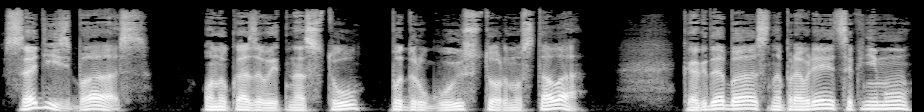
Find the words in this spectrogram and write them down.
«Садись, Баас!» Он указывает на стул по другую сторону стола. Когда Баас направляется к нему,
